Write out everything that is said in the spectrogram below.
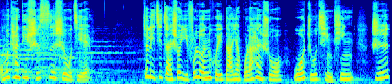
我们看第十四、十五节，这里记载说，以弗伦回答亚伯拉罕说：“我主，请听，值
